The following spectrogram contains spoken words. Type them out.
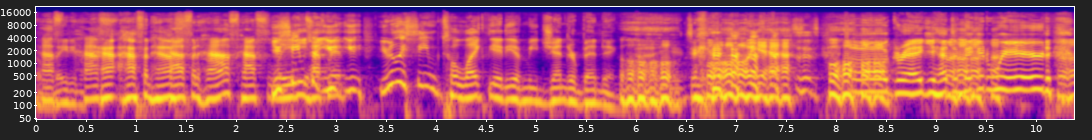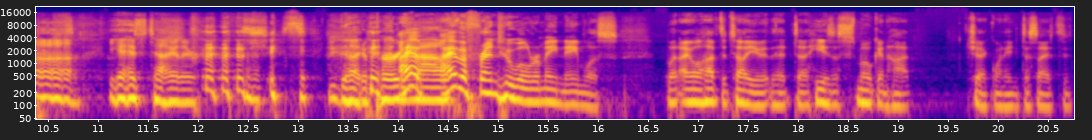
The half, lady- half, ha- half and half? half and half, half you lady, seem to half you, man. you you really seem to like the idea of me gender bending. oh yeah, oh, Greg, you had to make it weird. yes, Tyler. you got a purdy I have, mouth. I have a friend who will remain nameless, but I will have to tell you that uh, he is a smoking hot chick when he decides to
